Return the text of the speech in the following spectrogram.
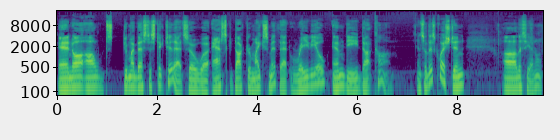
and I'll, I'll, do my best to stick to that. So uh, ask Dr. Mike Smith at radiomd.com. And so this question, uh, let's see, I don't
